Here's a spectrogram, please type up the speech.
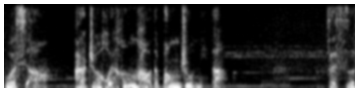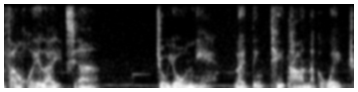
我想阿哲会很好的帮助你的。”在思凡回来以前，就由你来顶替他那个位置。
